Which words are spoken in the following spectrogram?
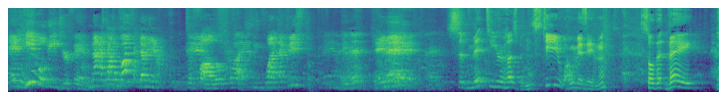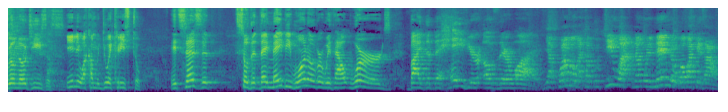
and he will lead your family na ataongoza jamii yako to follow Christ. kumfuata Kristo. Amen. Amen. Submit to your husbands Tii waume zenu so that they will know Jesus. ili wakamjue Kristo, It says that so that they may be won over without words by the behavior of their wives. ya kwamba watavutiwa na mwenendo wa wake zao.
